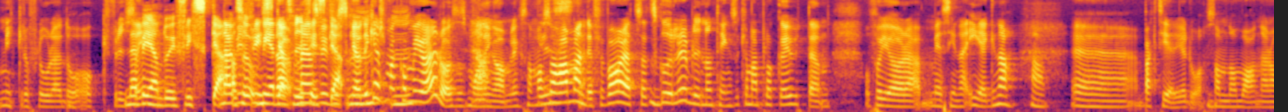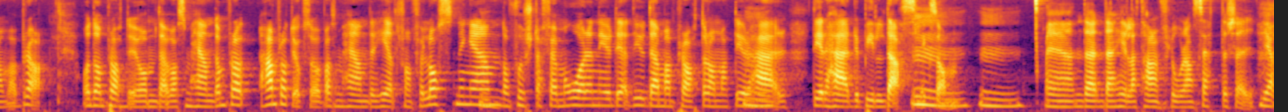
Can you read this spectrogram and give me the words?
mikroflora då, och frysa När vi ändå är friska. När alltså, vi är friska. Medan vi är friska. Vi är friska. Mm. Det kanske man kommer mm. göra då så småningom. Liksom. Och så har man det förvarat. Så att mm. skulle det bli någonting så kan man plocka ut den och få göra med sina egna ja. Eh, bakterier då, som de var när de var bra. Och de pratar ju om det, vad som händer. Pratar, han pratar ju också om vad som händer helt från förlossningen. Mm. De första fem åren är ju det, det är ju där man pratar om att det är, mm. det, här, det, är det här det bildas. Liksom. Mm. Eh, där, där hela tarmfloran sätter sig. Ja.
